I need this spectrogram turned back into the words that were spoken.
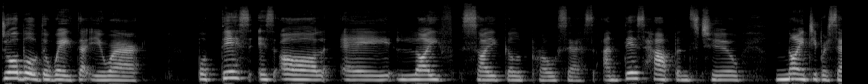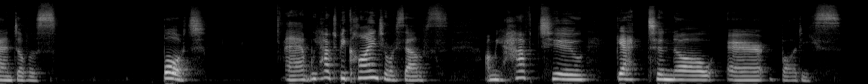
double the weight that you are. But this is all a life cycle process, and this happens to 90% of us. But um, we have to be kind to ourselves and we have to get to know our bodies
